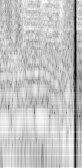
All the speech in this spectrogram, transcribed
Yeah.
